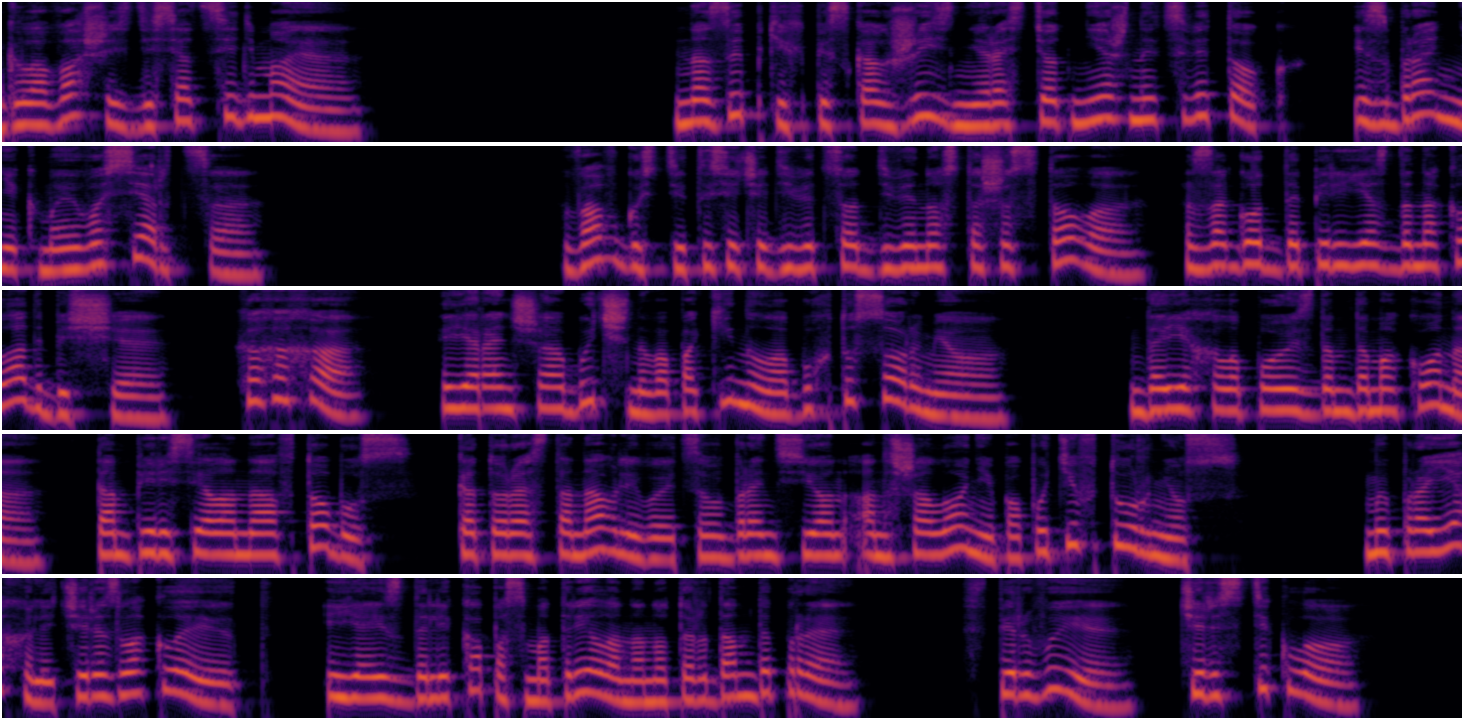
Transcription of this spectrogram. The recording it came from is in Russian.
Глава 67. На зыбких песках жизни растет нежный цветок, избранник моего сердца. В августе 1996 за год до переезда на кладбище, ха-ха-ха, я раньше обычного покинула бухту Сормио. Доехала поездом до Макона, там пересела на автобус, который останавливается в Брансьон-Аншалоне по пути в Турнюс. Мы проехали через Лаклеет, и я издалека посмотрела на Нотр-Дам-де-Пре. Впервые, через стекло.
